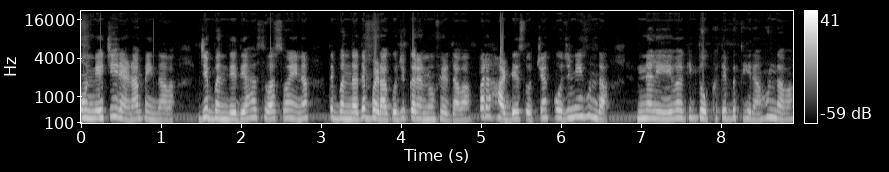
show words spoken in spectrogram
ਉਹਨੇ ਚ ਹੀ ਰਹਿਣਾ ਪੈਂਦਾ ਵਾ। ਜੇ ਬੰਦੇ ਦੇ ਹਸਵਸ ਹੋਏ ਨਾ ਤੇ ਬੰਦਾ ਤੇ ਬੜਾ ਕੁਝ ਕਰਨ ਨੂੰ ਫਿਰਦਾ ਵਾ ਪਰ ਸਾਡੇ ਸੋਚਿਆ ਕੁਝ ਨਹੀਂ ਹੁੰਦਾ। ਨਾਲੇ ਇਹ ਵਾ ਕਿ ਦੁੱਖ ਤੇ ਬਥੇਰਾ ਹੁੰਦਾ ਵਾ।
